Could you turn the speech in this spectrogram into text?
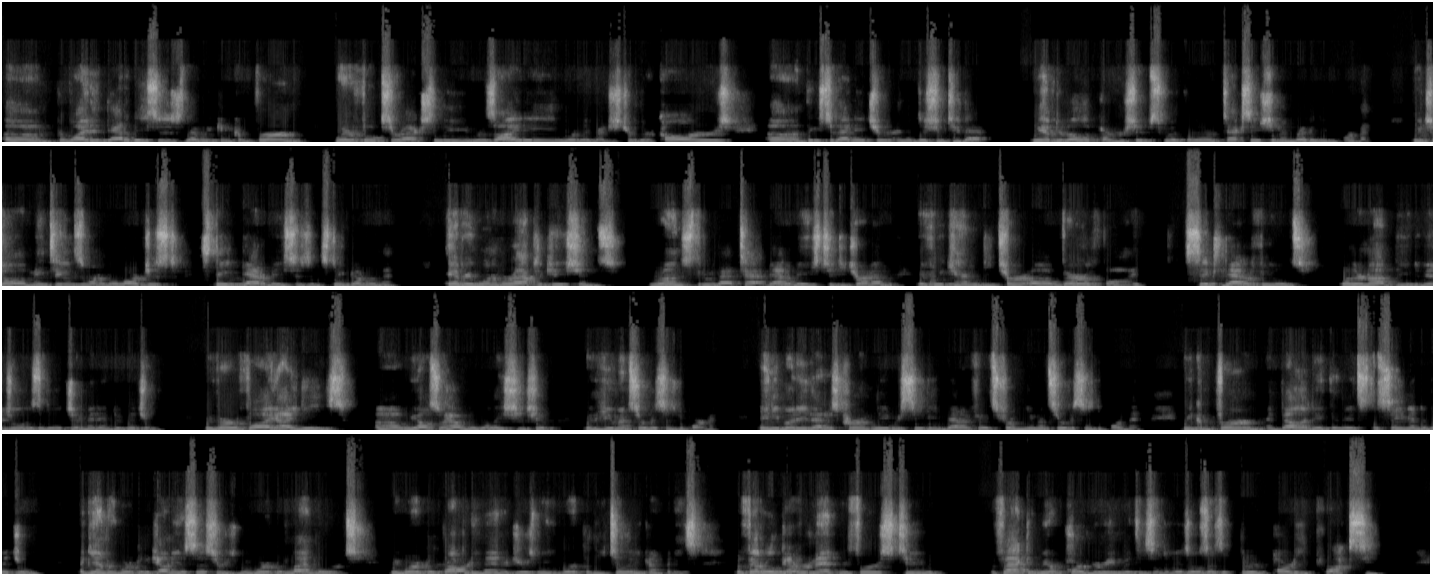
um, provided databases that we can confirm where folks are actually residing, where they register their cars, uh, things to that nature. In addition to that, we have developed partnerships with the Taxation and Revenue Department, which uh, maintains one of the largest state databases in state government. Every one of our applications runs through that ta- database to determine if we can deter- uh, verify six data fields whether or not the individual is a legitimate individual. We verify IDs. Uh, we also have a relationship with the Human Services Department. Anybody that is currently receiving benefits from Human Services Department, we confirm and validate that it's the same individual. Again, we work with the county assessors, we work with landlords, we work with property managers, we work with utility companies. The federal government refers to the fact that we are partnering with these individuals as a third party proxy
